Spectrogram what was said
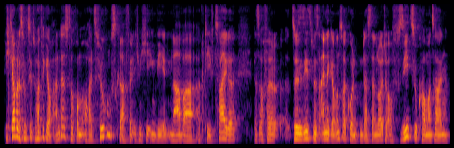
Ich glaube, das funktioniert häufig auch andersherum, auch als Führungskraft, wenn ich mich hier irgendwie nahbar aktiv zeige, dass auch, für, so sieht zumindest einige unserer Kunden, dass dann Leute auf sie zukommen und sagen,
